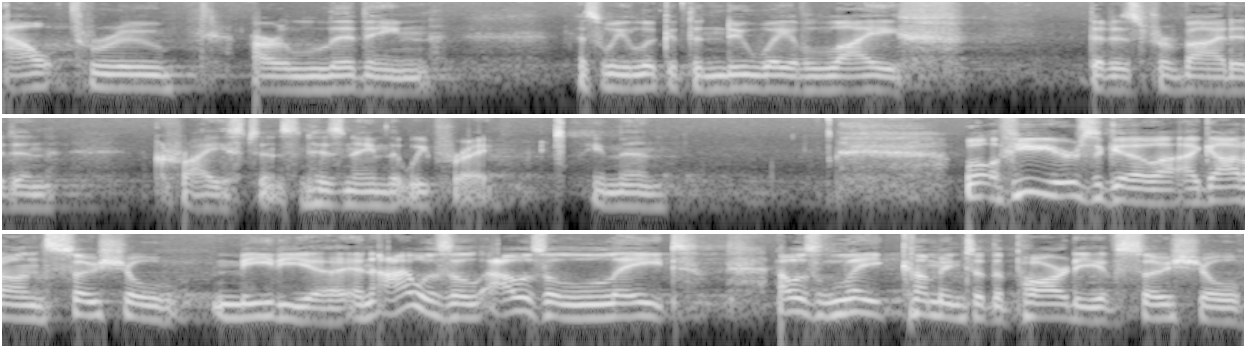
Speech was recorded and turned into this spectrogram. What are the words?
out through our living as we look at the new way of life that is provided in Christ. And it's in His name that we pray. Amen. Well, a few years ago, I got on social media, and I was a, I was a late I was late coming to the party of social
